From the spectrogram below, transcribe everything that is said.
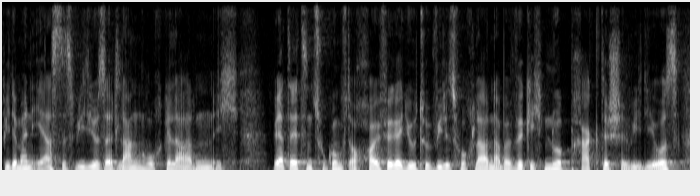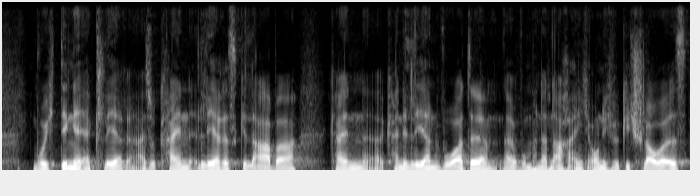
wieder mein erstes Video seit langem hochgeladen. Ich werde jetzt in Zukunft auch häufiger YouTube-Videos hochladen, aber wirklich nur praktische Videos, wo ich Dinge erkläre. Also kein leeres Gelaber, kein, äh, keine leeren Worte, äh, wo man danach eigentlich auch nicht wirklich schlauer ist,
